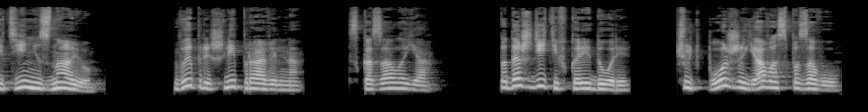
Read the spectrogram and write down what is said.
идти не знаю». «Вы пришли правильно», – сказала я. «Подождите в коридоре. Чуть позже я вас позову».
